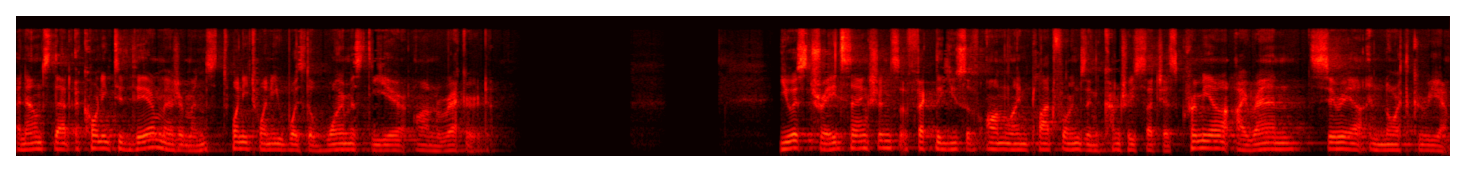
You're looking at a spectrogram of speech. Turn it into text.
announced that according to their measurements, 2020 was the warmest year on record. US trade sanctions affect the use of online platforms in countries such as Crimea, Iran, Syria, and North Korea.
